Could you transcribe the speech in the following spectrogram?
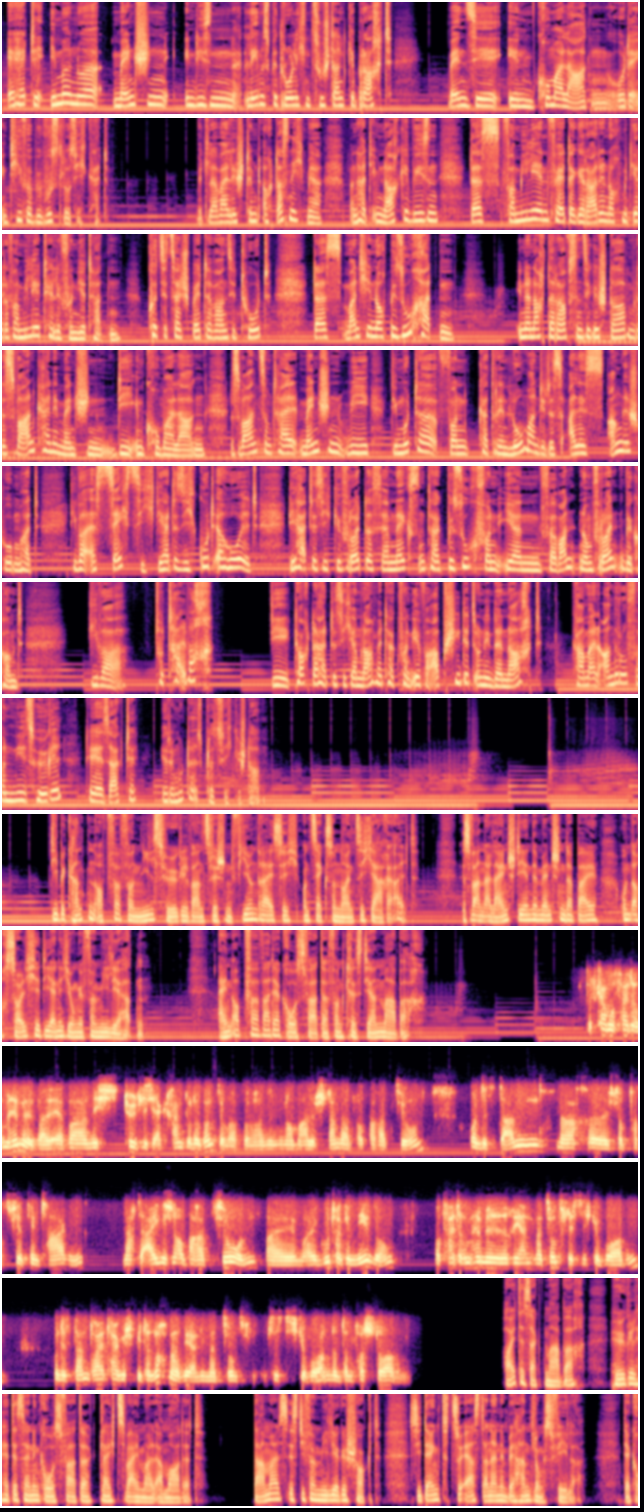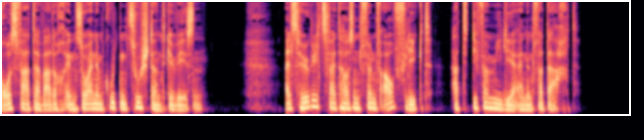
er hätte immer nur Menschen in diesen lebensbedrohlichen Zustand gebracht, wenn sie im Koma lagen oder in tiefer Bewusstlosigkeit. Mittlerweile stimmt auch das nicht mehr. Man hat ihm nachgewiesen, dass Familienväter gerade noch mit ihrer Familie telefoniert hatten. Kurze Zeit später waren sie tot. Dass manche noch Besuch hatten. In der Nacht darauf sind sie gestorben. Das waren keine Menschen, die im Koma lagen. Das waren zum Teil Menschen wie die Mutter von Katrin Lohmann, die das alles angeschoben hat. Die war erst 60, die hatte sich gut erholt. Die hatte sich gefreut, dass sie am nächsten Tag Besuch von ihren Verwandten und Freunden bekommt. Die war total wach. Die Tochter hatte sich am Nachmittag von ihr verabschiedet und in der Nacht kam ein Anruf von Nils Högel, der ihr sagte, ihre Mutter ist plötzlich gestorben. Die bekannten Opfer von Nils Högel waren zwischen 34 und 96 Jahre alt. Es waren alleinstehende Menschen dabei und auch solche, die eine junge Familie hatten. Ein Opfer war der Großvater von Christian Marbach. Das kam aus heiterem Himmel, weil er war nicht tödlich erkrankt oder sonst was, sondern eine normale Standardoperation und ist dann nach, äh, ich glaube, fast 14 Tagen nach der eigentlichen Operation bei, bei guter Genesung aus heiterem Himmel reanimationspflichtig geworden und ist dann drei Tage später nochmal reanimationspflichtig geworden und dann verstorben. Heute sagt Marbach, Högel hätte seinen Großvater gleich zweimal ermordet. Damals ist die Familie geschockt. Sie denkt zuerst an einen Behandlungsfehler. Der Großvater war doch in so einem guten Zustand gewesen. Als Högel 2005 auffliegt, hat die Familie einen Verdacht.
